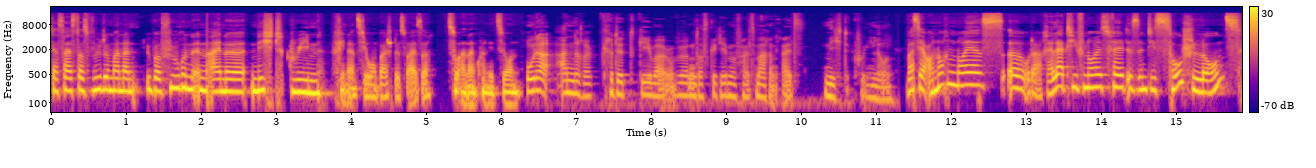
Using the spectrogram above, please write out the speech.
Das heißt, das würde man dann überführen in eine nicht-Green-Finanzierung beispielsweise zu anderen Konditionen. Oder andere Kreditgeber würden das gegebenenfalls machen als nicht Green Loan. Was ja auch noch ein neues äh, oder relativ neues Feld ist, sind die Social Loans.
